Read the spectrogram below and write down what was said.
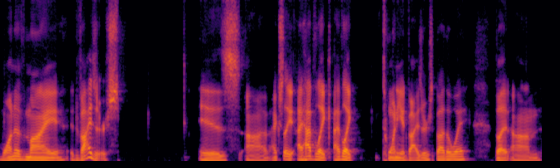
one of my advisors is uh, actually I have like I have like 20 advisors by the way, but um,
